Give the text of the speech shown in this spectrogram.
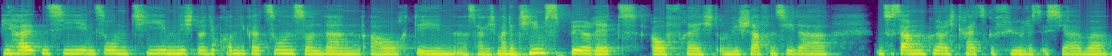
Wie halten Sie in so einem Team nicht nur die Kommunikation, sondern auch den, äh, sage ich mal, den Team Spirit aufrecht und wie schaffen Sie da ein Zusammengehörigkeitsgefühl? Das ist ja über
